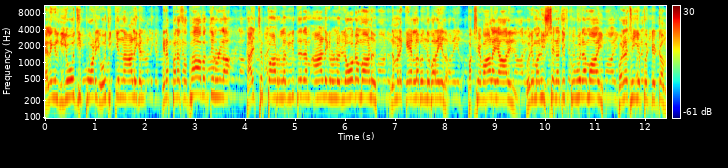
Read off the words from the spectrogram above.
അല്ലെങ്കിൽ വിയോജിപ്പോടെ യോജിക്കുന്ന ആളുകൾ ഇങ്ങനെ പല സ്വഭാവത്തിലുള്ള കാഴ്ചപ്പാടുള്ള വിവിധതരം ആളുകളുള്ള ലോകമാണ് നമ്മുടെ കേരളം എന്ന് പറയുന്നത്. പക്ഷെ വാളയാറിൽ ഒരു മനുഷ്യൻ അതിക്രൂരമായി കൊല ചെയ്യപ്പെട്ടിട്ടും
